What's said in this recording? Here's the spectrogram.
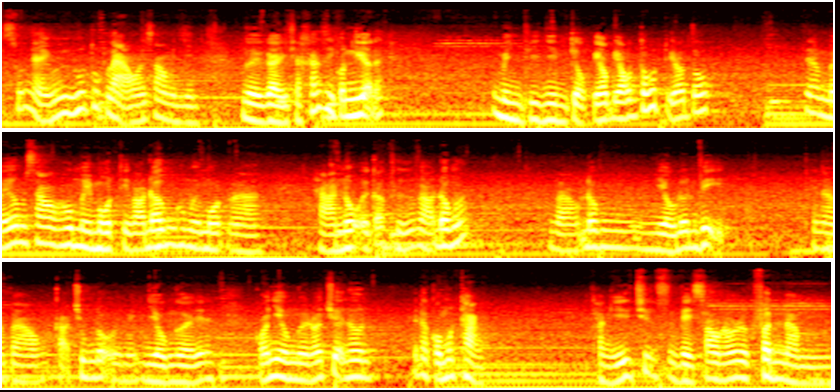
Suốt ngày hút thuốc lào ấy sao mình nhìn người gầy chả khác gì con nghiện ấy. Mình thì nhìn kiểu béo béo tốt béo tốt. Thế là mấy hôm sau, hôm 11 thì vào đông, hôm 11 là Hà Nội các thứ vào đông lắm vào đông nhiều đơn vị, thế là vào cả trung đội nhiều người thế này. có nhiều người nói chuyện hơn, thế là có một thằng thằng ý về sau nó được phân làm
